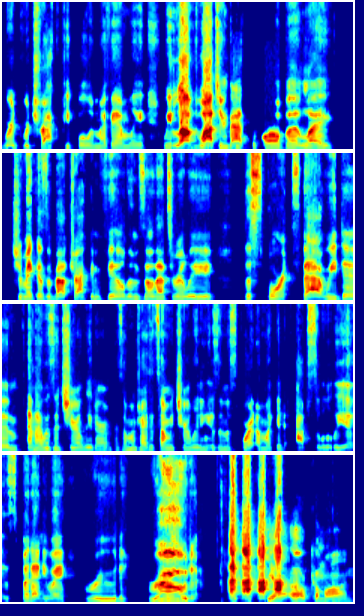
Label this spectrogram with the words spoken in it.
we're we're track people in my family. We loved watching basketball, but like Jamaica's about track and field, and so that's really the sports that we did. And I was a cheerleader. And someone tried to tell me cheerleading isn't a sport. I'm like, it absolutely is. But anyway, rude. Rude. yeah. Oh, come on.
